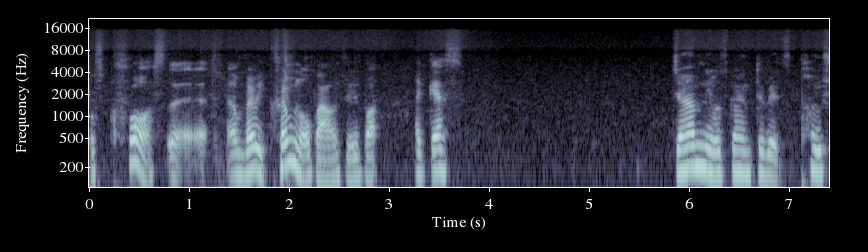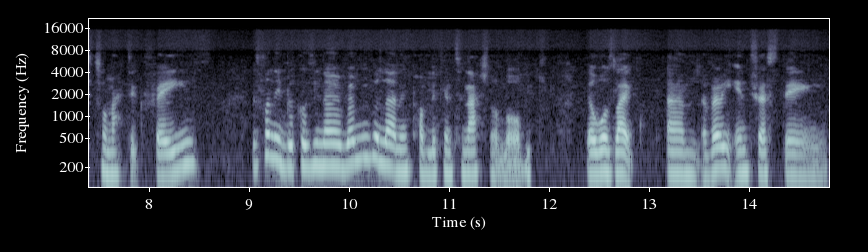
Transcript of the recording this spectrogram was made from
was crossed, a, a very criminal boundary. But I guess Germany was going through its post traumatic phase. It's funny because, you know, when we were learning public international law, there was like um, a very interesting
